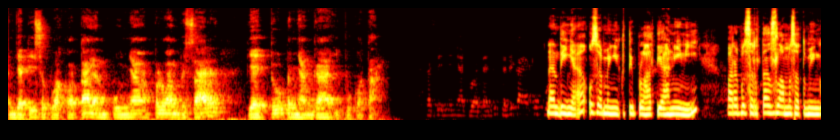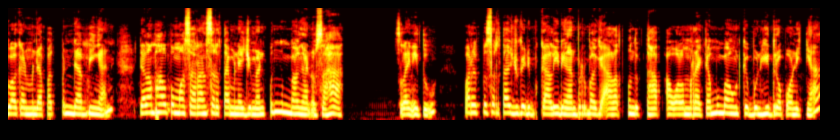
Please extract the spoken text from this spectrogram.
menjadi sebuah kota yang punya peluang besar yaitu penyangga ibu kota. Nantinya, usai mengikuti pelatihan ini, para peserta selama satu minggu akan mendapat pendampingan dalam hal pemasaran serta manajemen pengembangan usaha. Selain itu, para peserta juga dibekali dengan berbagai alat untuk tahap awal mereka membangun kebun hidroponiknya,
